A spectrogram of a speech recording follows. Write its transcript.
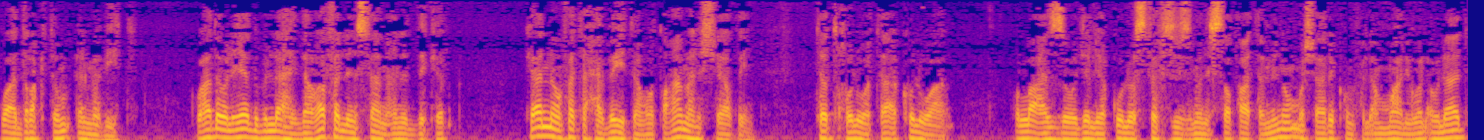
وأدركتم المبيت. وهذا والعياذ بالله إذا غفل الإنسان عن الذكر كأنه فتح بيته وطعامه للشياطين تدخل وتأكل و... والله عز وجل يقول واستفزز من استطعت منهم وشاركهم في الأموال والأولاد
